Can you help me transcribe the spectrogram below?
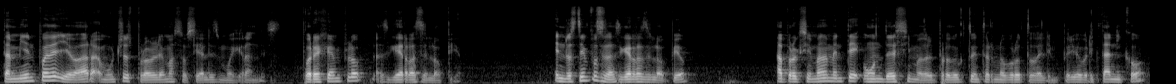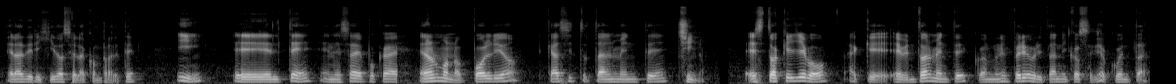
también puede llevar a muchos problemas sociales muy grandes. Por ejemplo, las guerras del opio. En los tiempos de las guerras del opio, Aproximadamente un décimo del Producto Interno Bruto del Imperio Británico era dirigido hacia la compra de té. Y eh, el té en esa época era un monopolio casi totalmente chino. Esto a que llevó a que eventualmente, cuando el Imperio Británico se dio cuenta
